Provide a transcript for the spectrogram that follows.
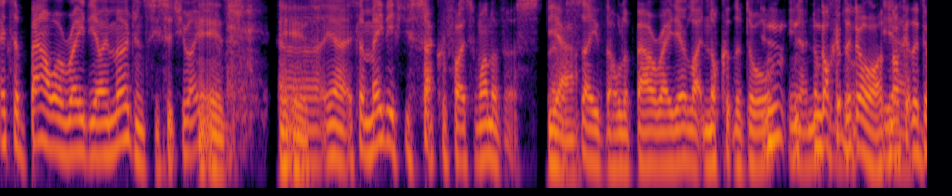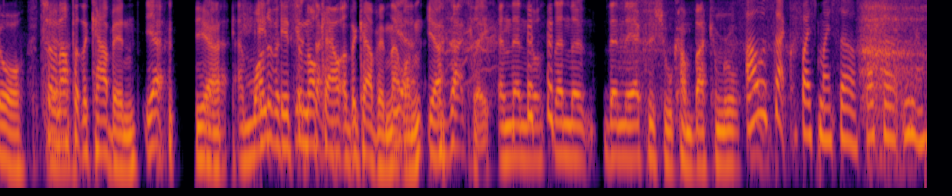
It's a Bauer radio emergency situation. It is. It is. Uh, yeah. So maybe if you sacrifice one of us, that'll Yeah. save the whole of Bauer Radio. Like knock at the door. You know, knock, at the door. Yeah. Knock at the door. Turn Yeah. up at the cabin. Yeah. Yeah, And one It- of us It's a knockout sacri- at the cabin. That one. Yeah. Exactly. And then then the then the air conditioner will come back and we're all. I will sacrifice myself. That's how you know.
